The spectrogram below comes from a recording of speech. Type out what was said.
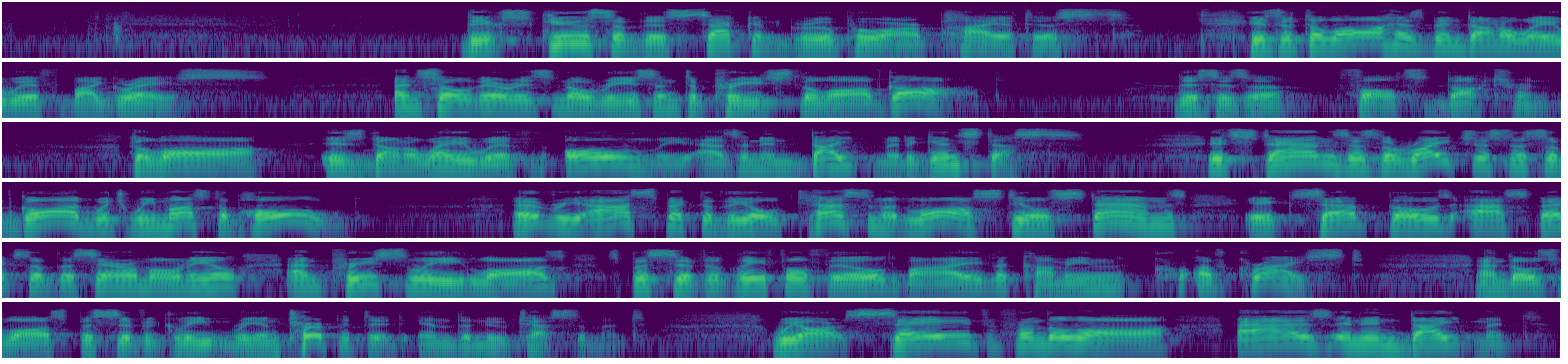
The excuse of this second group, who are pietists, is that the law has been done away with by grace, and so there is no reason to preach the law of God. This is a false doctrine. The law is done away with only as an indictment against us. It stands as the righteousness of God which we must uphold. Every aspect of the Old Testament law still stands except those aspects of the ceremonial and priestly laws specifically fulfilled by the coming of Christ, and those laws specifically reinterpreted in the New Testament. We are saved from the law as an indictment,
